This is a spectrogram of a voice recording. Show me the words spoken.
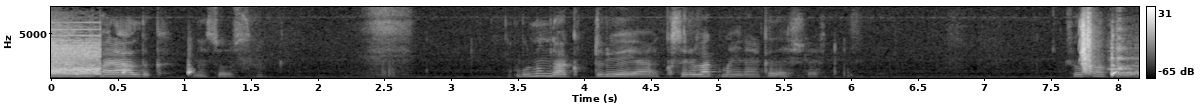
bayağı para aldık. Nasıl olsa. Burnum da akıp duruyor ya. Kusura bakmayın arkadaşlar. Çok akıyor.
